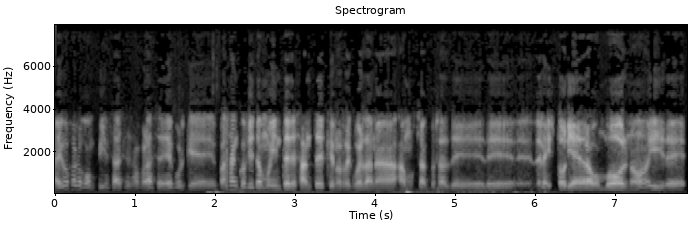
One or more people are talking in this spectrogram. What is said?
hay que cogerlo con pinzas esa frase, ¿eh? porque pasan cositas muy interesantes que nos recuerdan a, a muchas cosas de, de, de, la historia de Dragon Ball, ¿no? Y de,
